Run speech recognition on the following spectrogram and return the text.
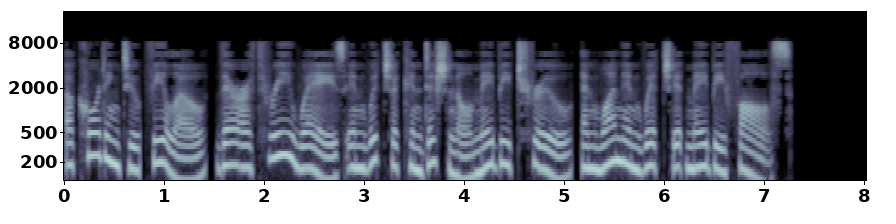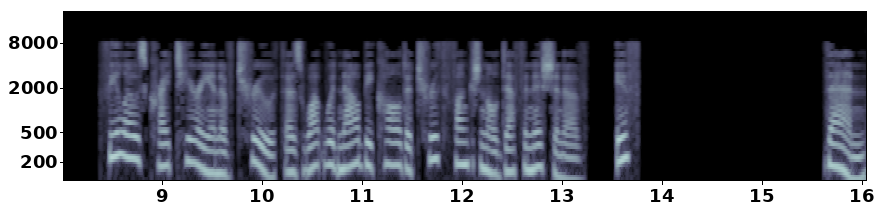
According to Philo, there are three ways in which a conditional may be true, and one in which it may be false. Philo's criterion of truth is what would now be called a truth-functional definition of if then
